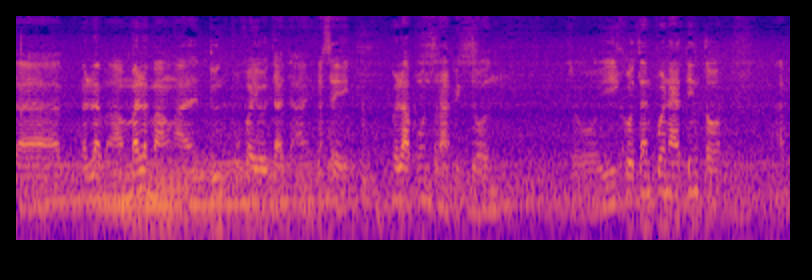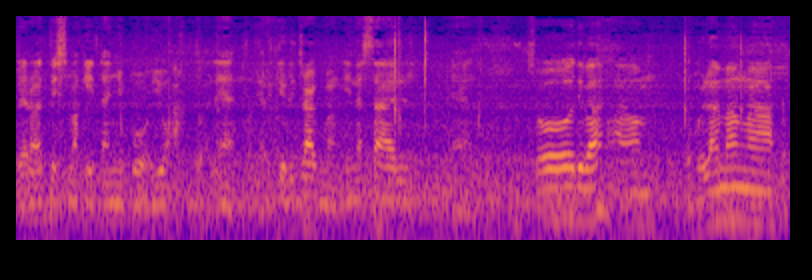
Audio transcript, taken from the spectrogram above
ah, malam, ah, malamang ah, dun po kayo dadaan kasi wala pong traffic doon. So, iikutan po natin to. ah, pero at least makita nyo po yung actual. Ayan. Mercury Drug, Mang Inasal. Ayan. So, di ba? Um, wala mang? Oh.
